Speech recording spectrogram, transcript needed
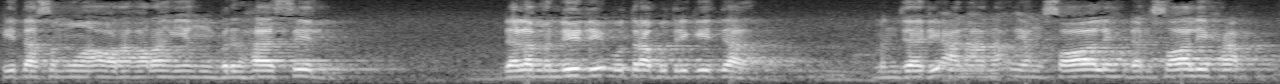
kita semua orang-orang yang berhasil dalam mendidik putra-putri kita menjadi anak-anak yang saleh dan salihah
